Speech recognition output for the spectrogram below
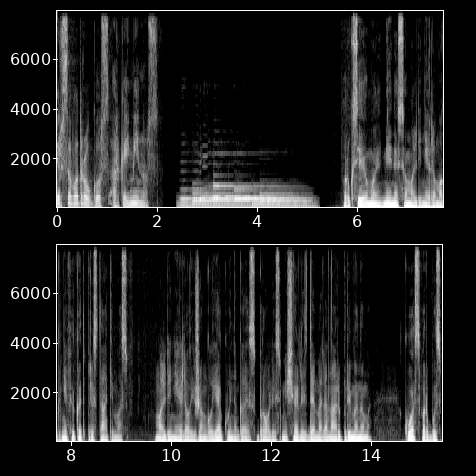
ir savo draugus ar kaimynus. Rugsėjo mėnesio maldinėlio Magnifikat pristatymas. Maldinėlio įžangoje kunigas brolis Mišelis Demelenar primenama, kuo svarbus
